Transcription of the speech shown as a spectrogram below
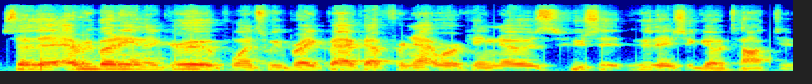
so that everybody in the group, once we break back up for networking, knows who should, who they should go talk to.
